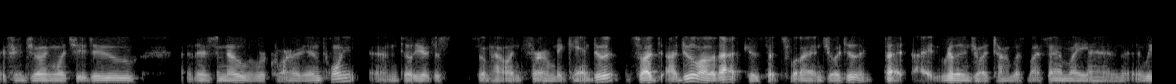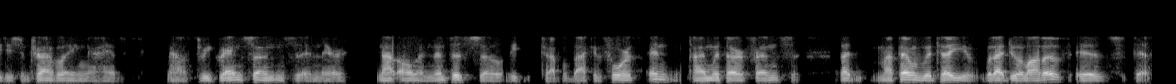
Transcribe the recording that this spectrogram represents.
if you're enjoying what you do, there's no required endpoint until you're just somehow infirmed and can't do it. So I, I do a lot of that because that's what I enjoy doing. But I really enjoy time with my family, and we do some traveling. I have now three grandsons, and they're not all in Memphis, so we travel back and forth, and time with our friends. But my family would tell you what I do a lot of is this.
